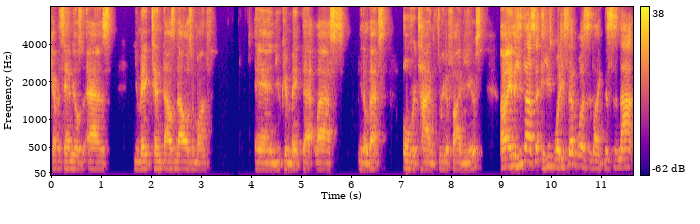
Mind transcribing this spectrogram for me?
Kevin Samuels as you make $10,000 a month and you can make that last, you know, that's over time, three to five years. Uh, and he's not, he's, what he said was like, this is not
